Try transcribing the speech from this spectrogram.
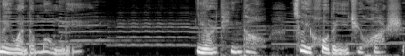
那晚的梦里，女儿听到最后的一句话是：“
